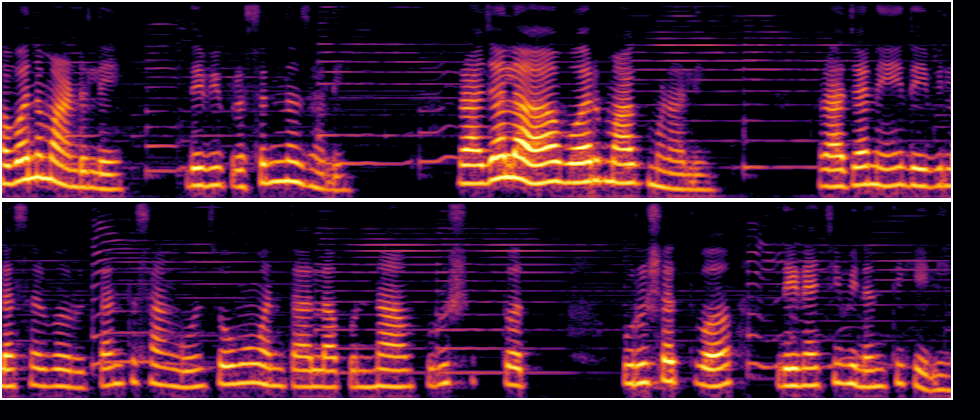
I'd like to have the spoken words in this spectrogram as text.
हवन मांडले. देवी प्रसन्न झाली. राजाला वर माग म्हणाली. राजाने देवीला सर्व वृत्तांत सांगून सोमवंताला पुन्हा पुरुषत्व पुरुषत्व देण्याची विनंती केली.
